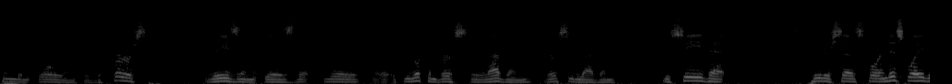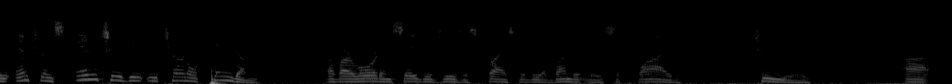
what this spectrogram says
kingdom oriented. The first reason is that we're, if you look in verse 11, verse 11, you see that Peter says, For in this way the entrance into the eternal kingdom of our Lord and Savior Jesus Christ will be abundantly supplied to you. Uh,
